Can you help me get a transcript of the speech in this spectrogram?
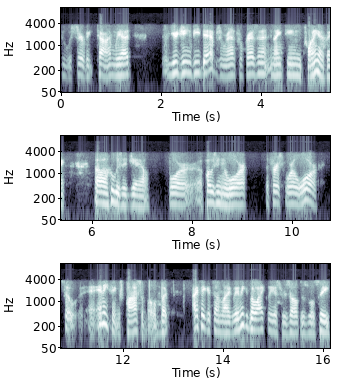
who, who was serving time. We had Eugene V. Debs, who ran for president in 1920, I think, uh, who was in jail for opposing the war, the First World War. So anything's possible, but I think it's unlikely. I think the likeliest result is we'll see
